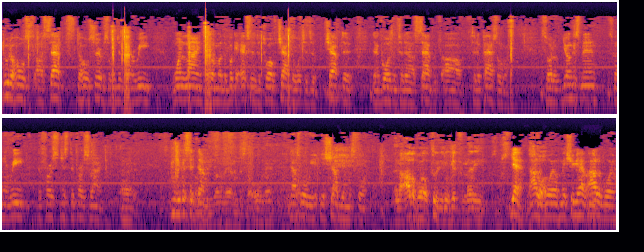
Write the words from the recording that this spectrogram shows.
do the whole uh, the whole service. So we're just going to read one line from uh, the book of Exodus, the 12th chapter, which is a chapter that goes into the Sabbath, uh, to the Passover. So the youngest man is going to read the first, just the first line. Right. We can sit down. The young man and just the old man. That's what we Yeshabium is for. And the olive oil too. You can get from any. Yeah, olive oil. Make sure you have olive oil.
